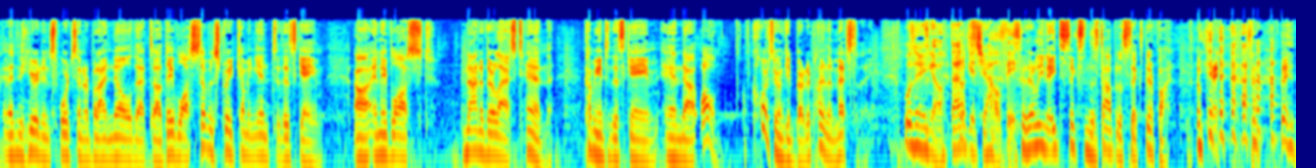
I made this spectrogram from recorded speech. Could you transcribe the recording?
I didn't hear it in Sports Center, but I know that uh, they've lost seven straight coming into this game, uh, and they've lost nine of their last ten coming into this game. And uh, oh, of course they're going to get better. They're playing the Mets today. Well, there you go. That'll get you healthy. So they're leading eight six in the top of the sixth. They're fine. Okay. So they,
